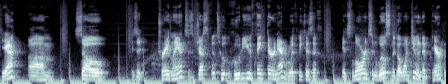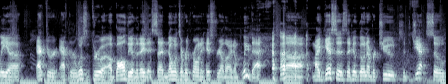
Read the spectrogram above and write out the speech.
Yeah. Um, so is it Trey Lance? Is it Justin Fields? Who, who do you think they're enamored with? Because if it's Lawrence and Wilson to go one two, and apparently uh, after after Wilson threw a, a, ball the other day that said no one's ever thrown in history, although I don't believe that. Uh, my guess is that he'll go number two to the Jets. So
